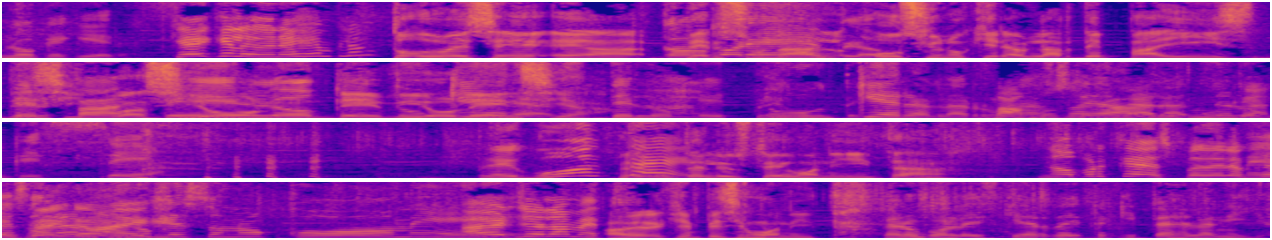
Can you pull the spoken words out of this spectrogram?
Lo que quieras. ¿Quiere que le dé un ejemplo? todo ese eh, personal ejemplo, o si uno quiere hablar de país, de pa- situación, de, violencia. quieras, de lo que tú Pregunte. quieras. Runas ¿Vamos a ganar el de lo que sea. Pregunte. Pregúntele usted, Juanita. No, porque después de lo que Mete la salga mano me... que eso no come. A ver, yo la meto. A ver, que empiece Juanita. Pero con la izquierda y te quitas el anillo.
